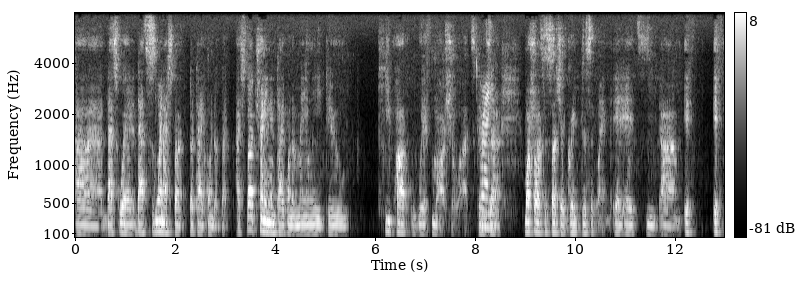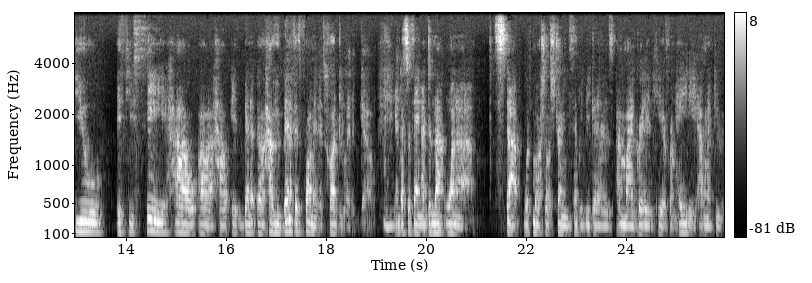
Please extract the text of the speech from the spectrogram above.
uh, that's where that's when I start the Taekwondo. But I start training in Taekwondo mainly to keep up with martial arts because right. Uh, martial arts is such a great discipline. It, it's um, if if you if you see how uh, how it bene- uh, how you benefit from it, it's hard to let it go. Mm-hmm. And that's the thing. I did not want to stop with martial arts training simply because I migrated here from Haiti. I wanted to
